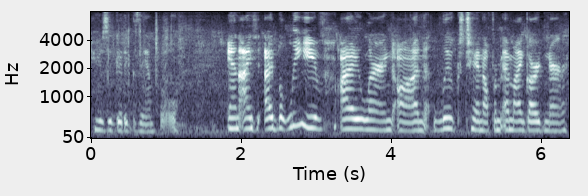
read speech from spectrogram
here's a good example. And I, I believe I learned on Luke's channel from MI Gardener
